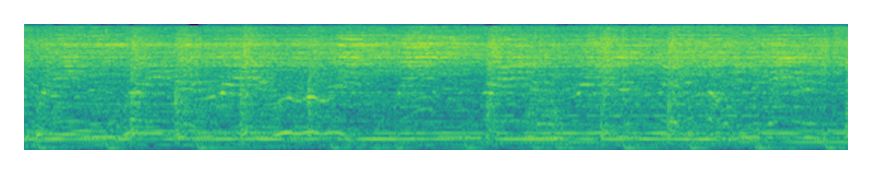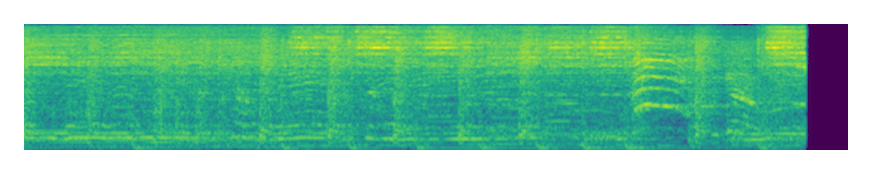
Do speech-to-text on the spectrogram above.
away.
